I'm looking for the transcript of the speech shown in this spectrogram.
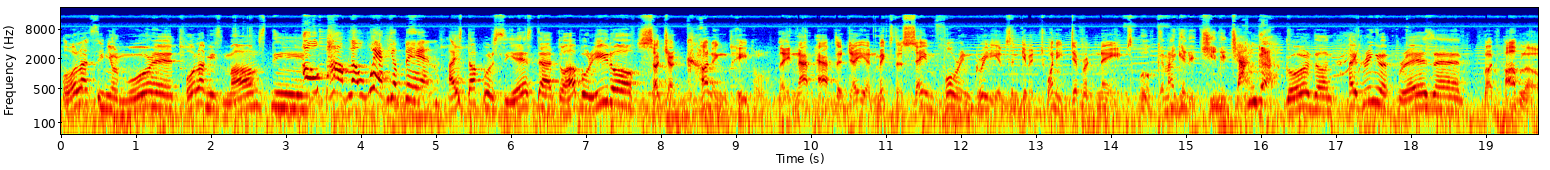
Hola, Senor Moorhead. Hola, Miss Momstein. Oh, Pablo, where have you been? I stopped for siesta to have burrito. Such a cunning people. They nap half the day and mix the same four ingredients and give it 20 different names. Oh, can I get a chimichanga? Gordon, I bring you a present. But Pablo,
